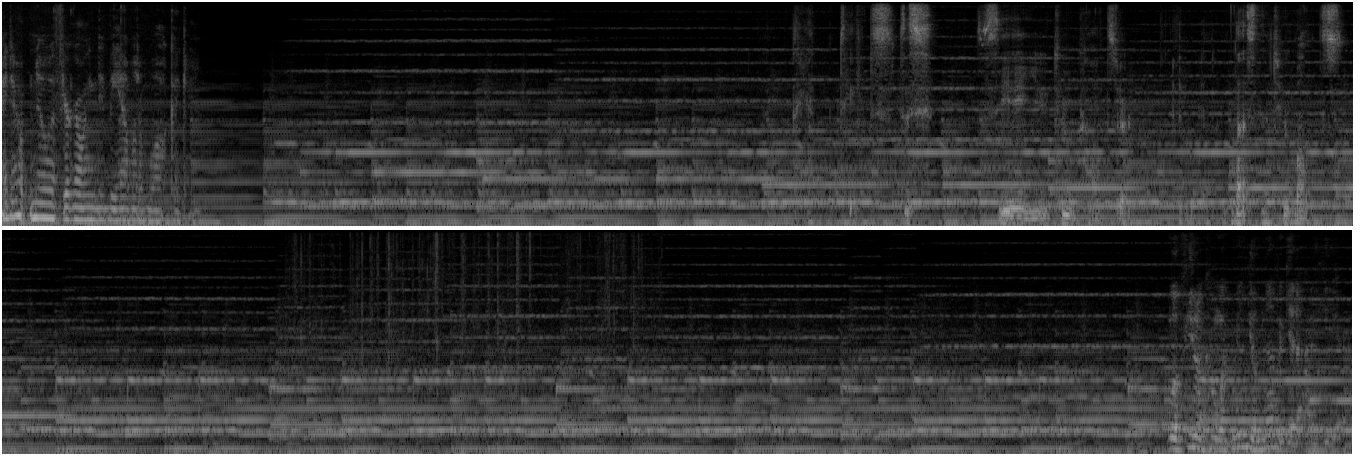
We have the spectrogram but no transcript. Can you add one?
I don't know if you're going to be able to walk again. I had tickets to, see a U2 concert in less than two months. Well, if you don't come with me, you'll never get out of here.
